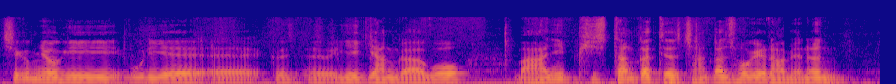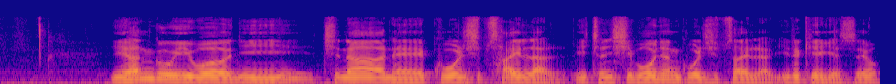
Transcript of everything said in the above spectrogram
지금 여기 우리의 에, 그 어, 얘기한 거하고 많이 비슷한 것 같아서 잠깐 소개를 하면은 이한구 의원이 지난해 9월 14일 날 2015년 9월 14일 날 이렇게 얘기했어요.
